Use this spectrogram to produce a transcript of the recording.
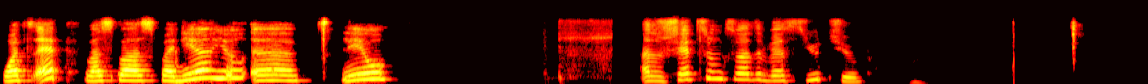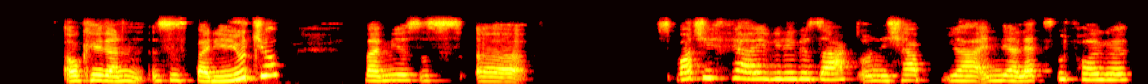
WhatsApp. Was war es bei dir, äh, Leo? Also schätzungsweise wäre es YouTube. Okay, dann ist es bei dir YouTube. Bei mir ist es äh, Spotify, wie gesagt. Und ich habe ja in der letzten Folge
